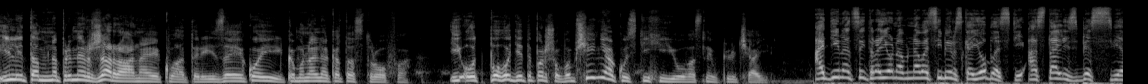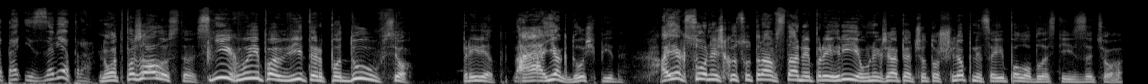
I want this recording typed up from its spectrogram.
Или там, наприклад, жара на екваторі, за якої комунальна катастрофа. І от погоді тепер що, взагалі ніяку стихію у вас не включає? 11 районов Новосибирской области остались без света из-за ветра. Ну от, пожалуйста, сніг випав, вітер подув, все. Привіт. А як дощ піде? А як сонечко з утра встане пригріє, у них же опять що то шльопнеться і по області із-за цього.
